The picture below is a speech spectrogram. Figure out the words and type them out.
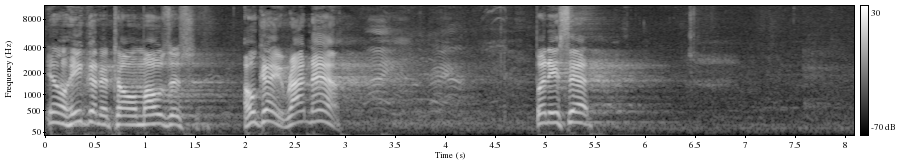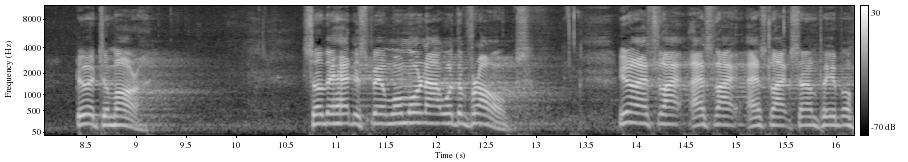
You know, he could have told Moses, Okay, right now. But he said, Do it tomorrow. So they had to spend one more night with the frogs. You know, that's like, that's like, that's like some people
